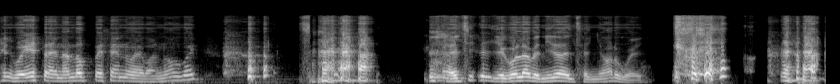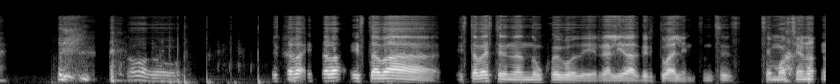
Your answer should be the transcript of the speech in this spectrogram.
El güey estrenando PC nueva, ¿no, güey? A él sí le llegó la venida del señor, güey. No, no. Estaba, estaba, estaba, estaba estrenando un juego de realidad virtual, entonces se emocionó.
